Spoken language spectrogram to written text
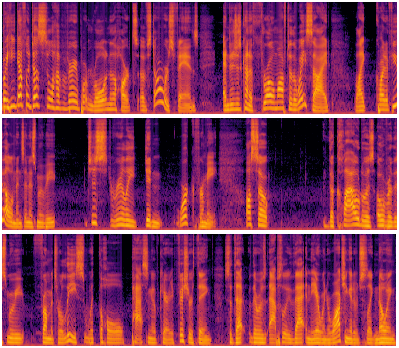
but he definitely does still have a very important role in the hearts of star wars fans. And to just kind of throw him off to the wayside like quite a few elements in this movie just really didn't work for me also the cloud was over this movie from its release with the whole passing of Carrie Fisher thing. So that there was absolutely that in the air when you're watching it of just like knowing,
